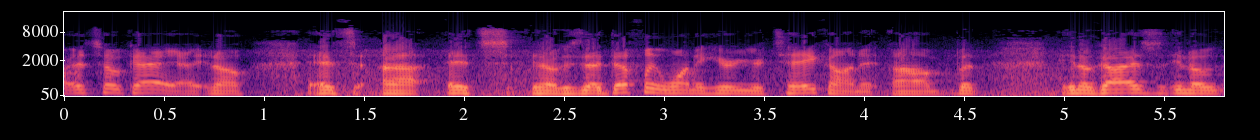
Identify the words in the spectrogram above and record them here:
it's okay. I, you know, it's uh, it's you know because I definitely want to hear your take on it. Um, but you know, guys, you know,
